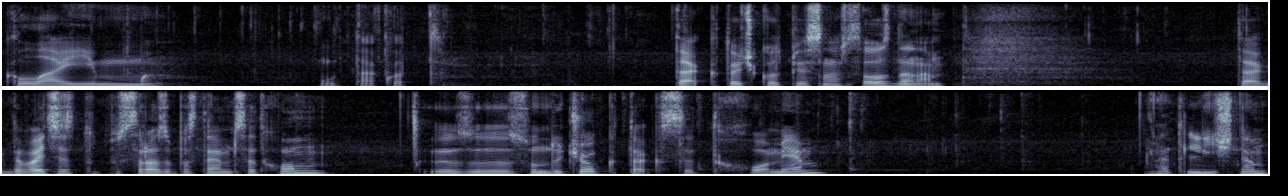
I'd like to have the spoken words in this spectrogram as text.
Climb. Вот так вот. Так, точка успешно создана. Так, давайте тут сразу поставим set сундучок. Так, set. Отлично.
